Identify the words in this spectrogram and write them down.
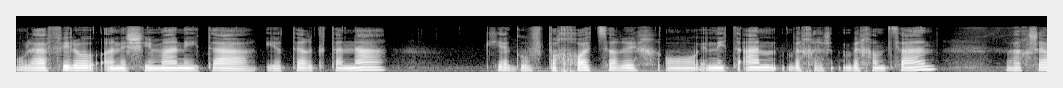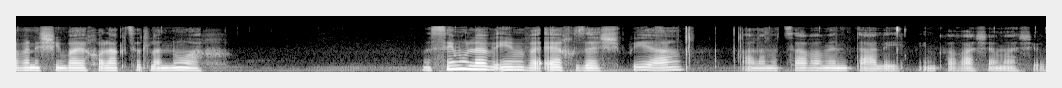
אולי אפילו הנשימה נהייתה יותר קטנה, כי הגוף פחות צריך, הוא נטען בח... בחמצן, ועכשיו הנשימה יכולה קצת לנוח. ושימו לב אם ואיך זה השפיע על המצב המנטלי, אם קרה שם משהו.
